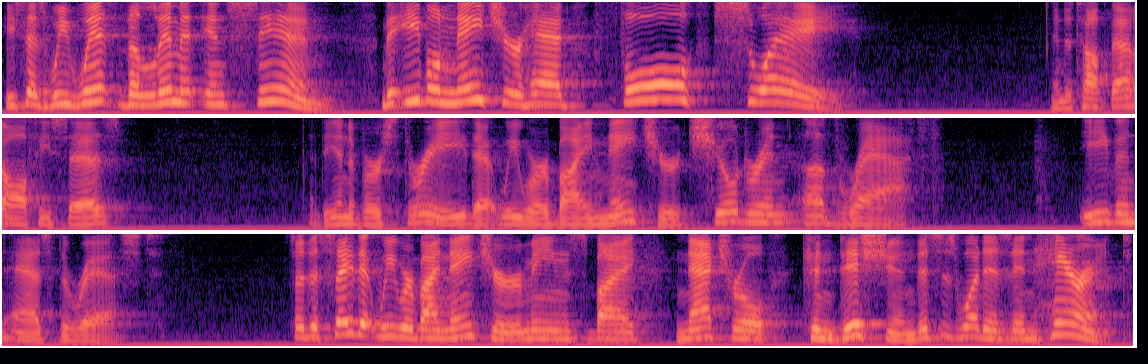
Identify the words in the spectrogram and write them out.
He says, We went the limit in sin. The evil nature had full sway. And to top that off, he says at the end of verse 3 that we were by nature children of wrath, even as the rest. So to say that we were by nature means by natural condition. This is what is inherent.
